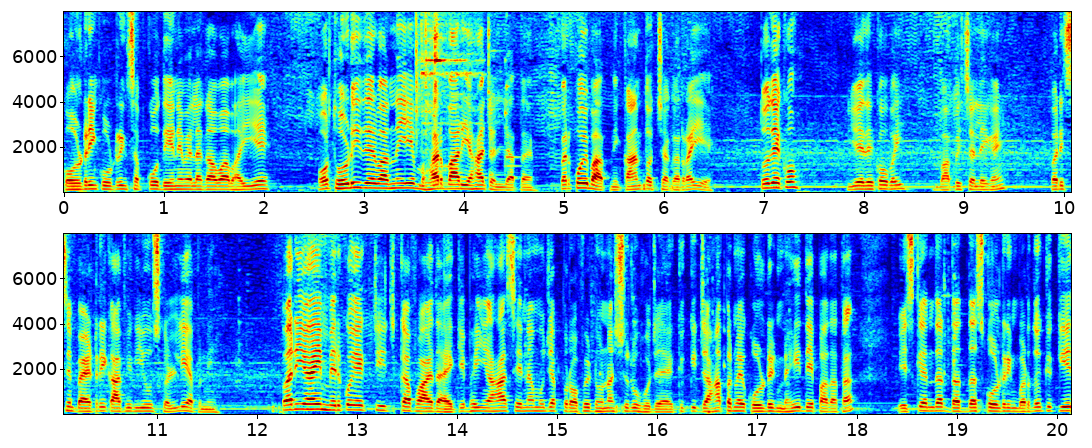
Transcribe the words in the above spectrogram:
कोल्ड ड्रिंक कोल्ड ड्रिंक सबको देने में लगा हुआ भाई ये। और थोड़ी देर बाद में ये हर बार यहाँ चल जाता है। पर कोई बात नहीं, काम तो अच्छा कर रहा है ये। तो देखो, ये देखो भाई, वापस चले गए। पर इसने बैटरी काफ़ी यूज़ कर ली अपनी। पर ये भाई मेरे को एक चीज़ का फ़ायदा है कि भाई यहाँ से ना मुझे प्रॉफिट होना शुरू हो जाएगा क्योंकि जहाँ पर मैं कोल्ड ड्रिंक नहीं दे पाता था, इसके अंदर दस दस कोल्ड ड्रिंक भर दो, क्योंकि ये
